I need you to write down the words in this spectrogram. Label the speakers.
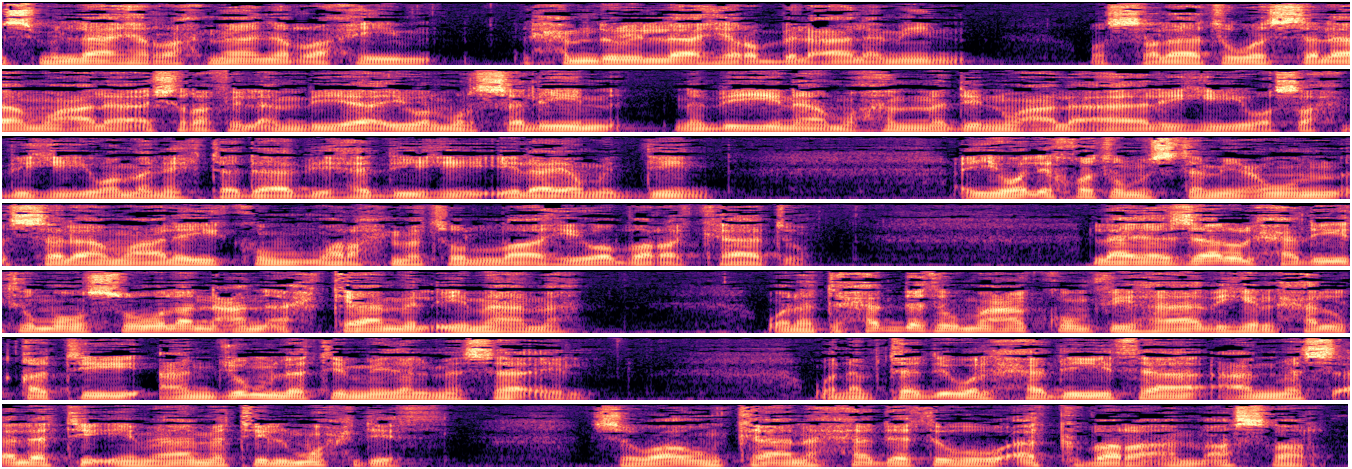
Speaker 1: بسم الله الرحمن الرحيم. الحمد لله رب العالمين. والصلاة والسلام على أشرف الأنبياء والمرسلين نبينا محمد وعلى آله وصحبه ومن اهتدى بهديه إلى يوم الدين. أيها الإخوة المستمعون السلام عليكم ورحمة الله وبركاته. لا يزال الحديث موصولا عن أحكام الإمامة. ونتحدث معكم في هذه الحلقة عن جملة من المسائل. ونبتدئ الحديث عن مسألة إمامة المحدث. سواء كان حدثه أكبر أم أصغر.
